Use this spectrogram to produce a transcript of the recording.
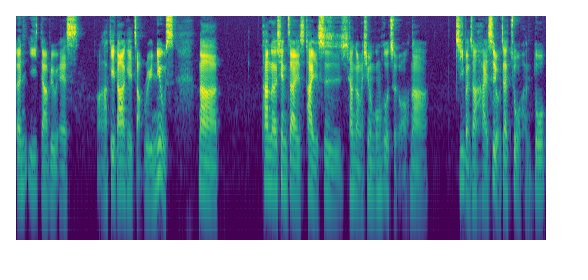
N E W S 啊，可以大家可以找 Renews。那他呢，现在他也是香港的新闻工作者哦，那。基本上还是有在做很多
